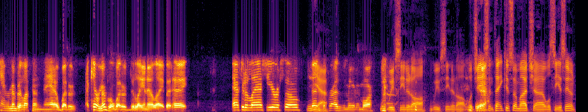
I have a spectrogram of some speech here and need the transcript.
can't remember the last time they had a weather. I can't remember a weather delay in LA, but hey, after the last year or so, nothing Yeah. surprises me anymore. We've seen it all. We've seen it all. Well, Yeah. Jason, thank you so much. Uh, we'll see you soon.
